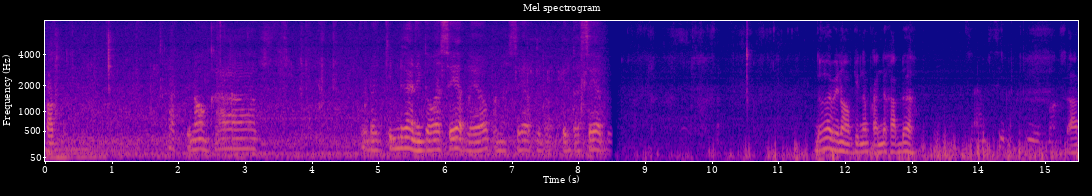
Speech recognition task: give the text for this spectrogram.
ครับครับพี่น้องครับผู้ใดกินเนื้อนี่ก็ว่าแซ่บแล้วปะนะแซ่บอยู่ดอกเป็นตาแซ่บอยู่เด้อพี่น้องกินน้ำกันเด้อครับ เด้อสามสิบกีบบอก สาม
